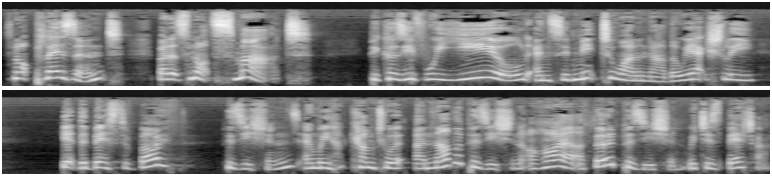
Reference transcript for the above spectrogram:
It's not pleasant, but it's not smart. Because if we yield and submit to one another, we actually get the best of both positions and we come to a, another position, a higher, a third position, which is better.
